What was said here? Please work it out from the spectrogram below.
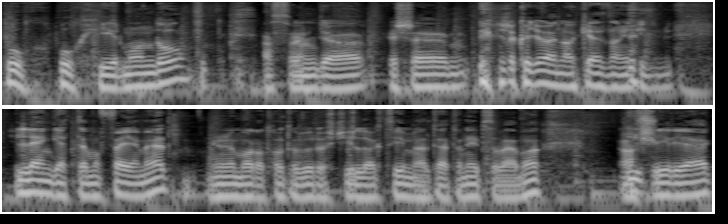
puh, puh hírmondó, azt mondja, és, ö, és akkor egy olyannal kezdem, hogy így lengettem a fejemet, maradhat a vörös csillag címmel, tehát a népszavában, azt Is. írják,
